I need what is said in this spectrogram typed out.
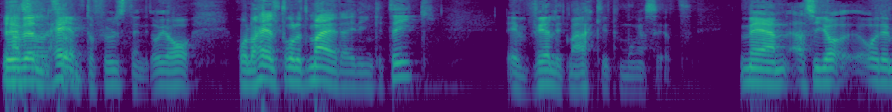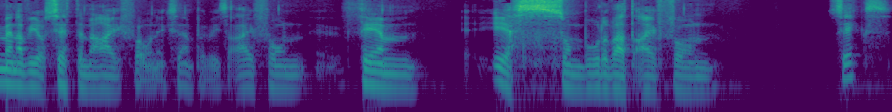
Det är alltså helt och fullständigt. Och jag håller helt och hållet med dig i din kritik. Det är väldigt märkligt på många sätt. Men, alltså jag, och det menar vi har sett det med iPhone exempelvis. iPhone 5S som borde varit iPhone 6.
